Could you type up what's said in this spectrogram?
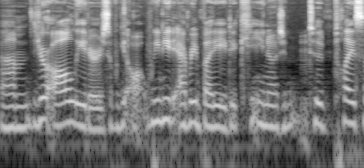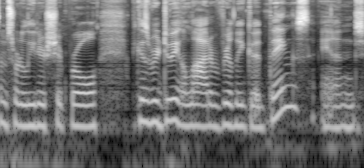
um, you're all leaders. We all, we need everybody to you know to, to play some sort of leadership role because we're doing a lot of really good things, and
